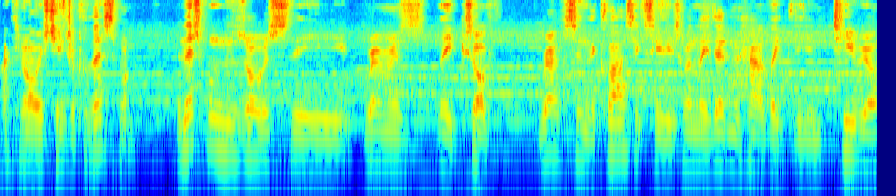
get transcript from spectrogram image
I can always change it for this one. And this one is obviously remembers like sort of referencing the classic series when they didn't have like the interior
